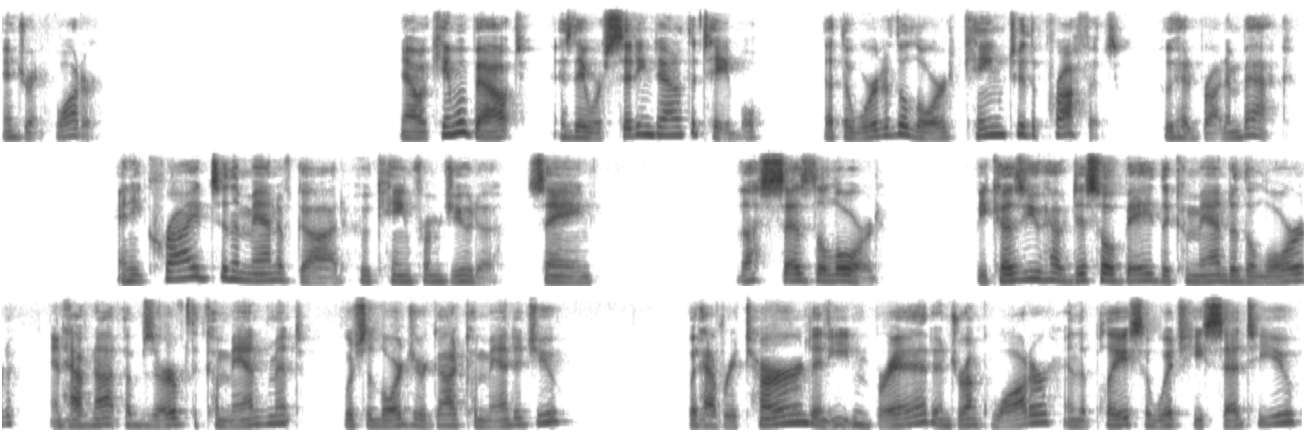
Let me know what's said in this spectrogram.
and drank water. Now it came about, as they were sitting down at the table, that the word of the Lord came to the prophet who had brought him back. And he cried to the man of God who came from Judah, saying, Thus says the Lord, because you have disobeyed the command of the Lord, and have not observed the commandment which the Lord your God commanded you, but have returned and eaten bread and drunk water in the place of which he said to you,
